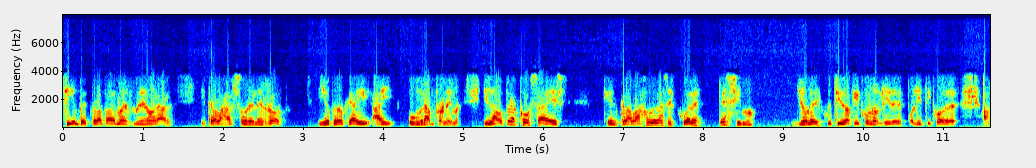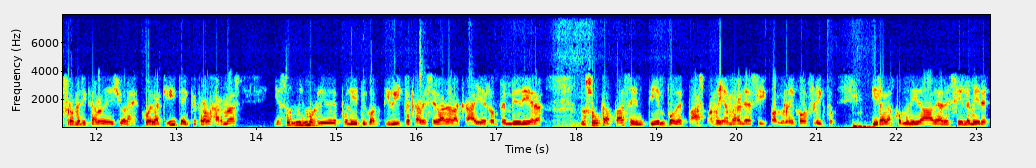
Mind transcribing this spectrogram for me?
siempre trata de mejorar y trabajar sobre el error. Y yo creo que ahí hay un gran problema. Y la otra cosa es que el trabajo de las escuelas es pésimo. Yo lo he discutido aquí con los líderes políticos afroamericanos, he dicho, las escuelas aquí tienen que trabajar más y esos mismos líderes políticos, activistas que a veces van a la calle y rompen vidrieras, no son capaces en tiempo de paz, vamos a llamarle así, cuando no hay conflicto, ir a las comunidades a decirle, mire,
